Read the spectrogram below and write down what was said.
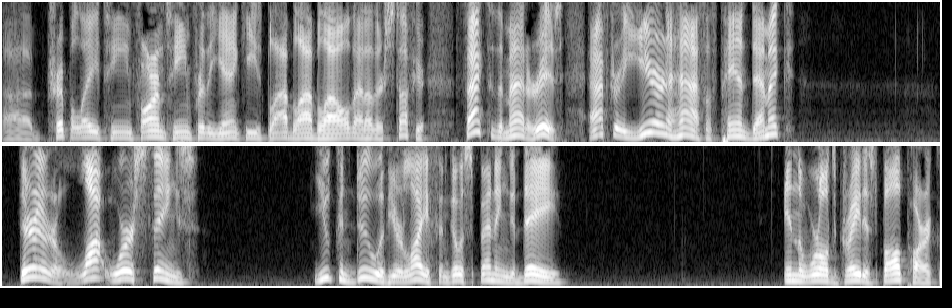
uh, AAA team, farm team for the Yankees, blah, blah, blah, all that other stuff here. Fact of the matter is, after a year and a half of pandemic, there are a lot worse things you can do with your life than go spending a day in the world's greatest ballpark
